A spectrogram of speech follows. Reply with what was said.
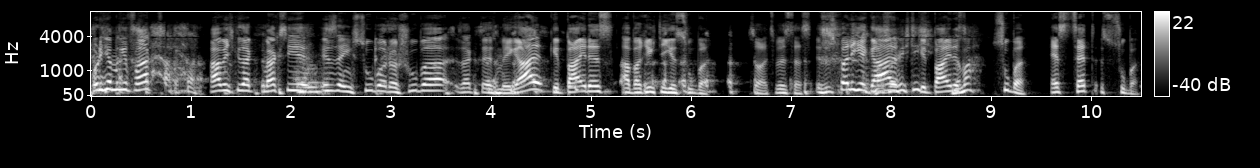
Und ich habe ihn gefragt, habe ich gesagt, Maxi, ist es eigentlich Super oder Schuber? Sagt er, ist mir egal, geht beides, aber richtig ist Super. So, jetzt wisst ihr das. Es ist völlig egal, geht beides. Super. SZ ist super.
